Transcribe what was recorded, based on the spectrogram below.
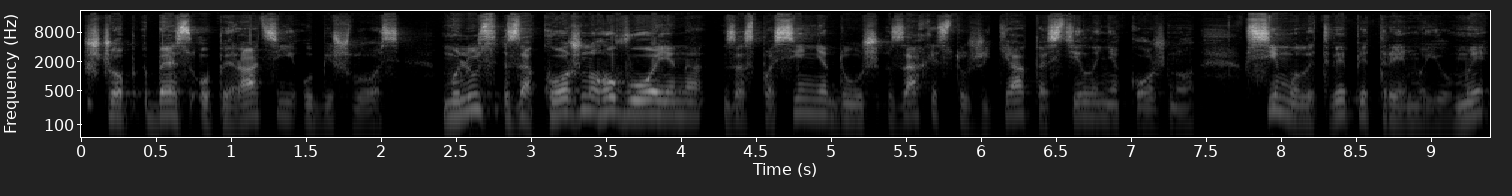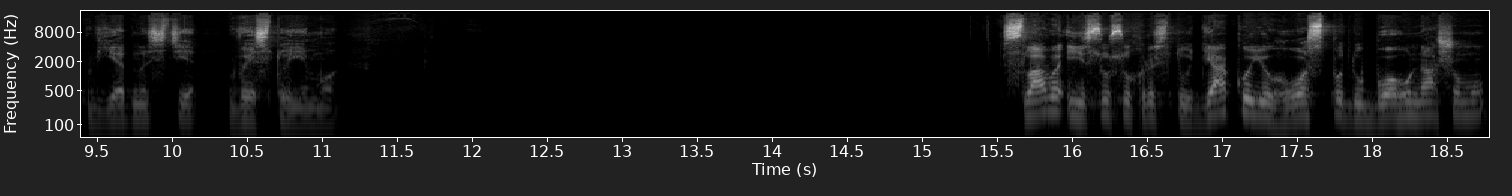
щоб без операції обійшлось. Молюсь за кожного воїна, за спасіння душ, захисту життя та зцілення кожного. Всі молитви підтримую. Ми в єдності вистоїмо. Слава Ісусу Христу! Дякую Господу Богу нашому,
